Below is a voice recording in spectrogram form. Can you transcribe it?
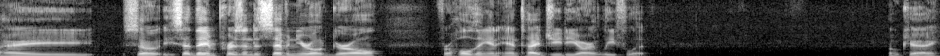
I so he said they imprisoned a seven-year-old girl for holding an anti-GDR leaflet. Okay,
